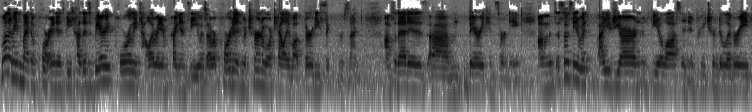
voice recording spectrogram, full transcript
one of the reasons why it's important is because it's very poorly tolerated in pregnancy. It was a reported maternal mortality of about 36 percent. Um, so that is um, very concerning. Um, it's associated with IUGR and, and fetal loss and, and, preterm delivery.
